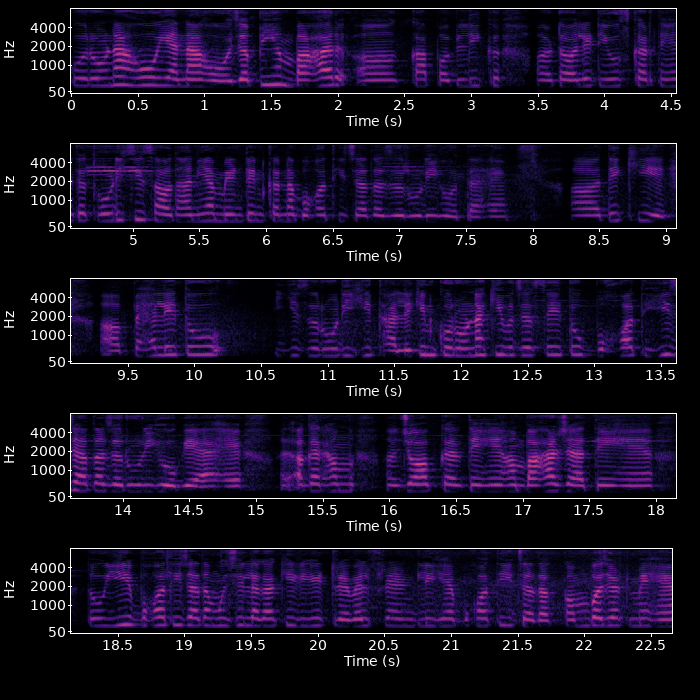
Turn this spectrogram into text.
कोरोना हो या ना हो जब भी हम बाहर आ, का पब्लिक टॉयलेट यूज़ करते हैं तो थोड़ी सी सावधानियाँ मेंटेन करना बहुत ही ज़्यादा ज़रूरी होता है। देखिए पहले तो ये ज़रूरी ही था, लेकिन कोरोना की वजह से तो बहुत ही ज़्यादा ज़रूरी हो गया है। अगर हम जॉब करते हैं, हम बाहर जाते हैं तो ये बहुत ही ज़्यादा मुझे लगा कि ये ट्रेवल फ्रेंडली है, बहुत ही ज़्यादा कम बजट में है।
